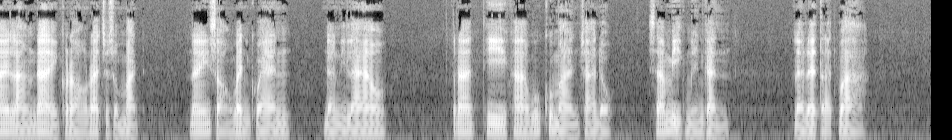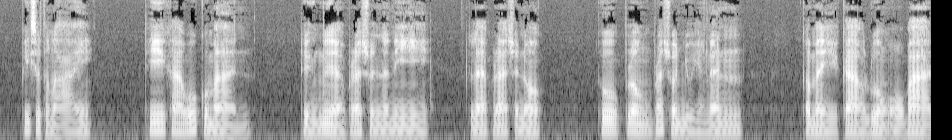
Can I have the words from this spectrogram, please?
ายหลังได้กรองราชสมบัติในสองแว่นแควน ดังนี้แล้ว ตรัสทีคาวุกุมารชาดกซ้ำอีกเหมือนกัน และได้ตรัสว่า ภิกษุทั้งหลาย ที่คาวุกุมาร ถึงเมื่อพระชนนีและพระชนก ถูกปลงพระชนอยู่อย่างนั้น ก็ไม่ก้าวล่วงโอบาท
